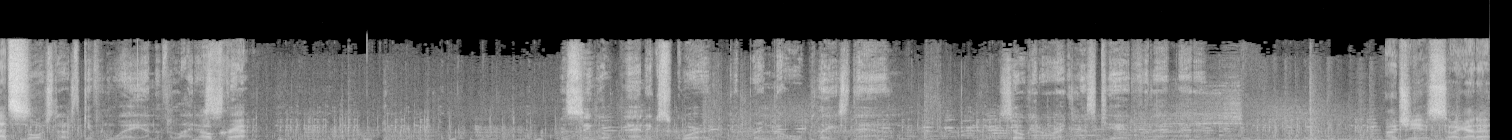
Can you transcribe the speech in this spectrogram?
That's. Floor starts giving way under the lightest Oh step. crap. A single panic squirt could bring the whole place down. So could a reckless kid, for that matter. Oh jeez. So I gotta.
